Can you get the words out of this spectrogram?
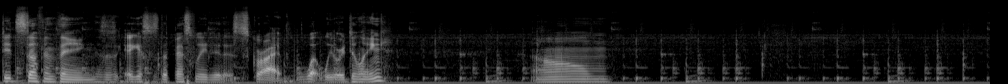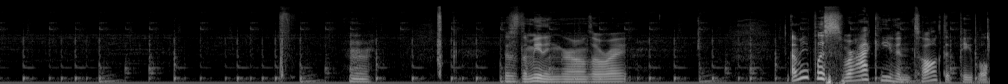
did stuff and things. I guess is the best way to describe what we were doing. Um... Hmm. This is the meeting grounds, alright. Not many places where I can even talk to people.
